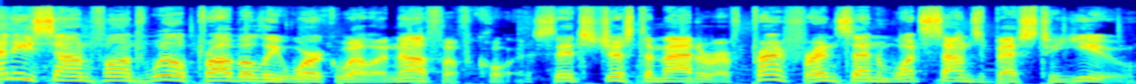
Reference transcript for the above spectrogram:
Any sound font will probably work well enough, of course, it's just a matter of preference and what sounds best to you.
